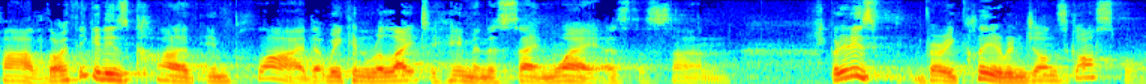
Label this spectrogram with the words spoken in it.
Father. Though I think it is kind of implied that we can relate to Him in the same way as the Son. But it is very clear in John's Gospel,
